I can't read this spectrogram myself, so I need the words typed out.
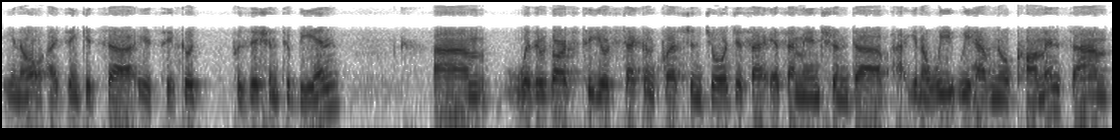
You know, I think it's uh, it's a good position to be in. Um, with regards to your second question, George, as I, as I mentioned, uh, you know, we, we have no comments. Um,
